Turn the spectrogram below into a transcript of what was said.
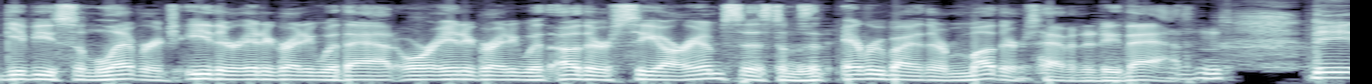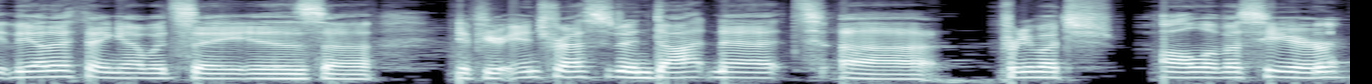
give you some leverage, either integrating with that or integrating with other CRM systems, and everybody and their mothers having to do that. The the other thing I would say is uh, if you're interested in .NET, uh, pretty much all of us here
